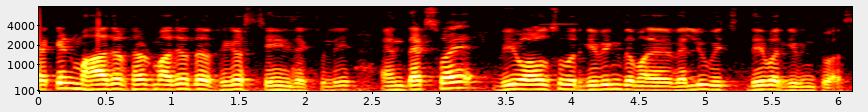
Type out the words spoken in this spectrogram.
ಸೆಕೆಂಡ್ ಮಹಾಜರ್ ಥರ್ಡ್ ಮಹಾಜರ್ the figures change actually and that's why we also were giving the value which they were giving to us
